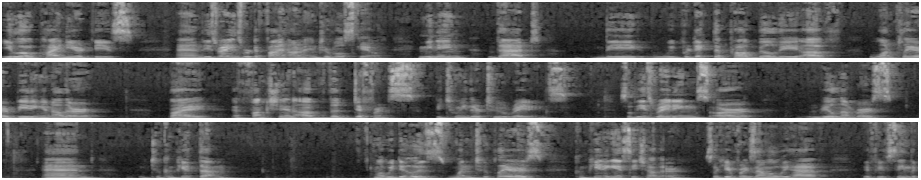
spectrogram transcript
ELO pioneered these, and these ratings were defined on an interval scale, meaning that the we predict the probability of one player beating another by a function of the difference between their two ratings. So these ratings are real numbers, and to compute them, what we do is when two players compete against each other. So here, for example, we have, if you've seen the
